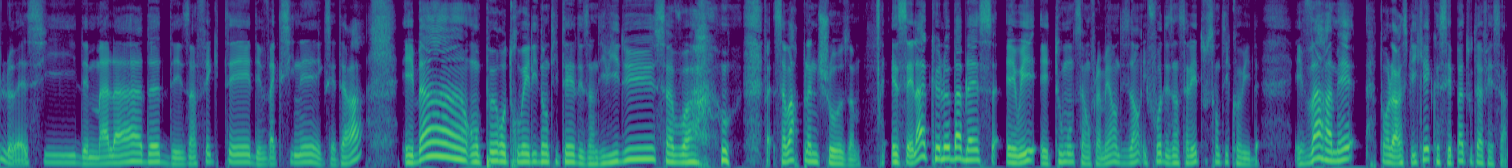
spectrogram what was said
le SI des malades, des infectés, des vaccinés, etc., eh ben, on peut retrouver l'identité des individus, savoir, savoir plein de choses. Et c'est là que le bas blesse. Et oui, et tout le monde s'est enflammé en disant il faut désinstaller tous anti-Covid. Et va ramer pour leur expliquer que c'est pas tout à fait ça.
